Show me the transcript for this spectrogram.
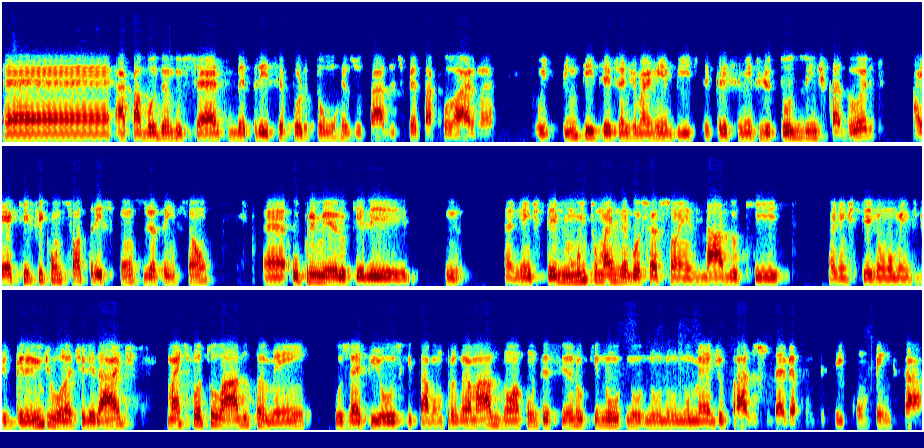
é, acabou dando certo, B3 reportou um resultado espetacular, né, 86% de margem EBITDA, crescimento de todos os indicadores, aí aqui ficam só três pontos de atenção, é, o primeiro que ele, a gente teve muito mais negociações, dado que a gente teve um momento de grande volatilidade, mas, por outro lado, também os IPOs que estavam programados não aconteceram, que no, no, no, no, médio prazo isso deve acontecer e compensar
